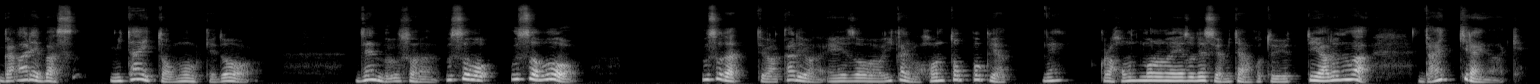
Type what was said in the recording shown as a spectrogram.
があれば見たいと思うけど、全部嘘なの。嘘を、嘘を嘘だってわかるような映像をいかにも本当っぽくや、ね、これは本物の映像ですよみたいなことを言ってやるのは大嫌いなわけ。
